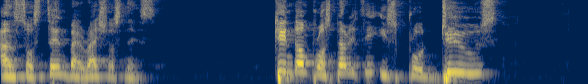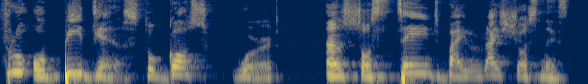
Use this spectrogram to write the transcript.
and sustained by righteousness. Kingdom prosperity is produced through obedience to God's word and sustained by righteousness.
